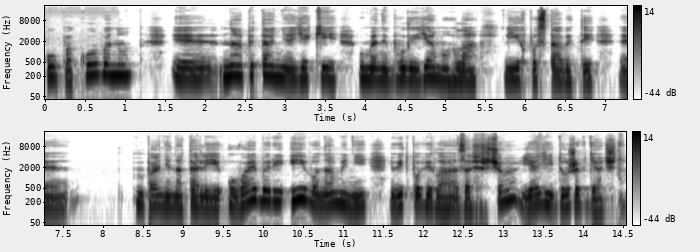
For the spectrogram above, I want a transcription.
упаковано. Е, На питання, які у мене були, я могла їх поставити е, пані Наталії у Вайбері, і вона мені відповіла, за що я їй дуже вдячна.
